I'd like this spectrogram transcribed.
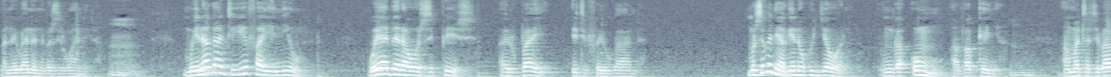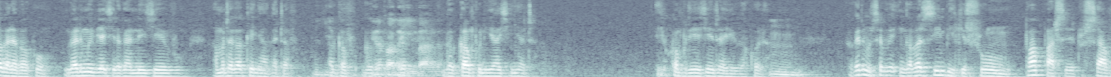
bannayuganda ne bazirwanira. Mm. mwinaga nti if i knew where there was peace ill buy it for uganda. Museveni agenda okujja wano nga omu ava kenya. Mm. Amata tebagalabako galimu ebyakiragana nekyenvu. Amata ga kenya ga kampuni ya kinyata eyo kampuni yakinyata yegakola Mm. kakati museveni nga bazimbye ekisuumu purpose to serve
